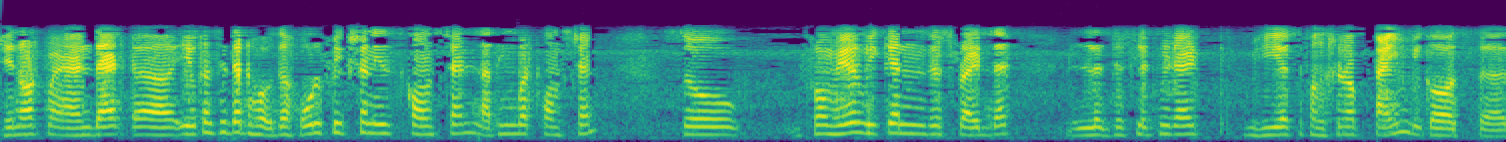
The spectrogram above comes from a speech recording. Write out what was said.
g naught and that uh, you can see that the whole friction is constant nothing but constant. So from here we can just write that. Just let me write v as a function of time because uh,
